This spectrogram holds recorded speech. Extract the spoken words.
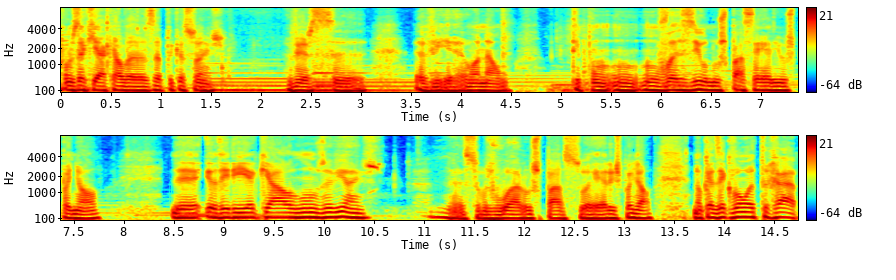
Vamos aqui àquelas aplicações ver se havia ou não tipo um, um- vazio no espaço aéreo espanhol. Eh, Eu diria que há alguns aviões a sobrevoar o espaço aéreo espanhol. Não quer dizer que vão aterrar,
